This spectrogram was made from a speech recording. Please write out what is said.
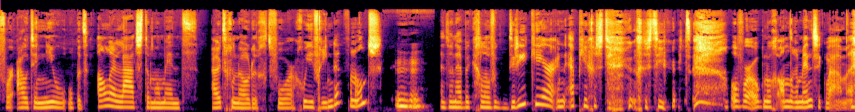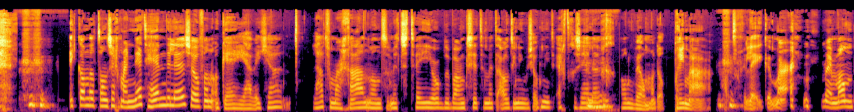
voor oud en nieuw op het allerlaatste moment uitgenodigd voor goede vrienden van ons. Mhm. En toen heb ik geloof ik drie keer een appje gestu- gestuurd of er ook nog andere mensen kwamen. ik kan dat dan zeg maar net handelen, zo van oké, ja weet je, laten we maar gaan. Want met z'n tweeën hier op de bank zitten met oud en nieuw is ook niet echt gezellig. Mhm. Alhoewel me dat prima had geleken. Maar mijn man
